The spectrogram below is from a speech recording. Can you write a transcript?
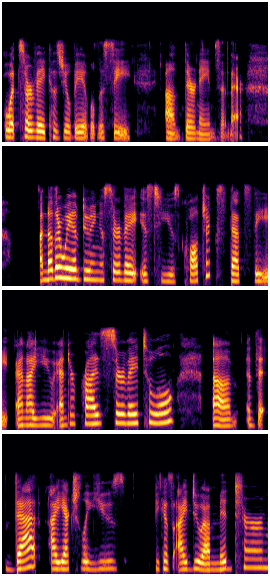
what survey because you'll be able to see um, their names in there. Another way of doing a survey is to use Qualtrics. That's the NIU Enterprise Survey tool. Um, th that I actually use because I do a midterm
